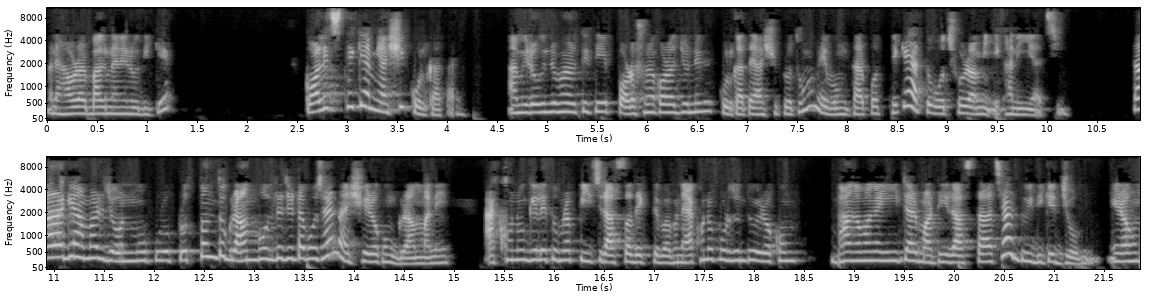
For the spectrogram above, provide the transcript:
মানে হাওড়ার বাগনানের ওদিকে। কলেজ থেকে আমি আসি কলকাতায়। আমি রবীন্দ্রভারতীতে পড়াশোনা করার জন্য কলকাতায় আসি প্রথম এবং তারপর থেকে এত বছর আমি এখানেই আছি। তার আগে আমার জন্ম পুরো প্রত্যন্ত গ্রাম বলতে যেটা বোঝায় না, সেরকম গ্রাম। মানে এখনও গেলে তোমরা পিচ রাস্তা দেখতে পাবে না। এখনও পর্যন্ত এরকম ভাঙা ভাঙা ইট আর মাটির রাস্তা আছে আর দুই দিকে জমি। এরকম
